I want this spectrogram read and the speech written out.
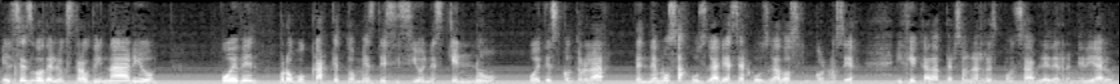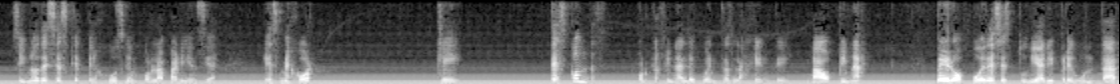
el sesgo de lo extraordinario, pueden provocar que tomes decisiones que no puedes controlar. Tendemos a juzgar y a ser juzgados sin conocer y que cada persona es responsable de remediarlo. Si no deseas que te juzguen por la apariencia, es mejor que te escondas, porque a final de cuentas la gente va a opinar. Pero puedes estudiar y preguntar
